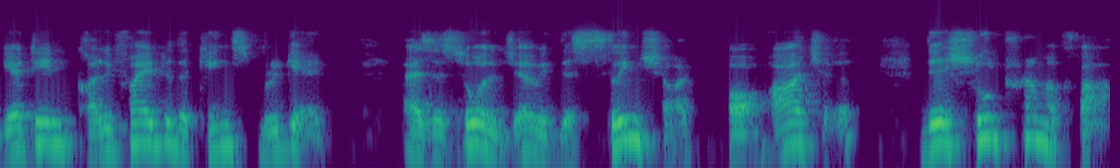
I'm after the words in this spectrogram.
get in qualified to the king's brigade as a soldier with the slingshot or archer they shoot from afar.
